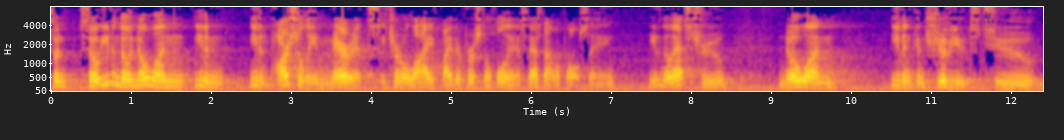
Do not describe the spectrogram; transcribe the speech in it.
So, so even though no one even, even partially merits eternal life by their personal holiness, that's not what Paul's saying. Even though that's true, no one even contributes to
